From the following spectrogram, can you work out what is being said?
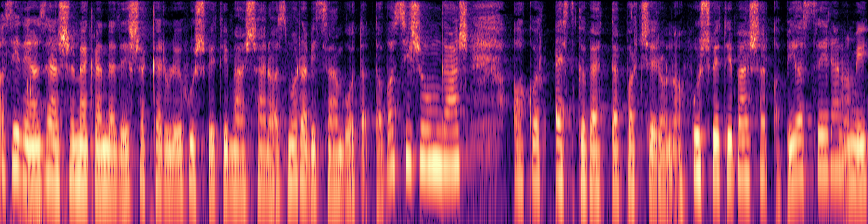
Az idén az első megrendezésre kerülő húsvéti vásár az Moravicán volt a tavaszi zsungás, akkor ezt követte Pacséron a húsvéti vásár a Biaszéren, ami,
